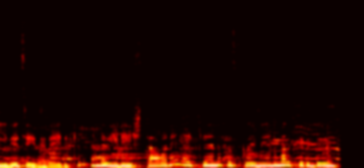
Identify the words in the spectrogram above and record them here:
വീഡിയോ ചെയ്യുന്നതായിരിക്കും. എന്റെ വീഡിയോ ഇഷ്ടമാവണേ ലൈക്ക് ചെയ്യാനും സബ്സ്ക്രൈബ് ചെയ്യാനും മറക്കരുത്.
